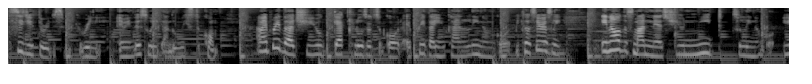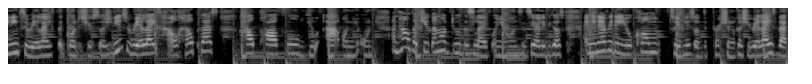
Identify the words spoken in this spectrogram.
sees you through this week. Really, I mean, this week and the weeks to come. And I pray that you get closer to God. I pray that you can lean on God because seriously, in all this madness, you need to lean on God. You need to realize that God is your source. You need to realize how helpless, how powerful you are on your own, and how that you cannot do this life on your own sincerely. Because I mean, every day you come to a place of depression because you realize that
